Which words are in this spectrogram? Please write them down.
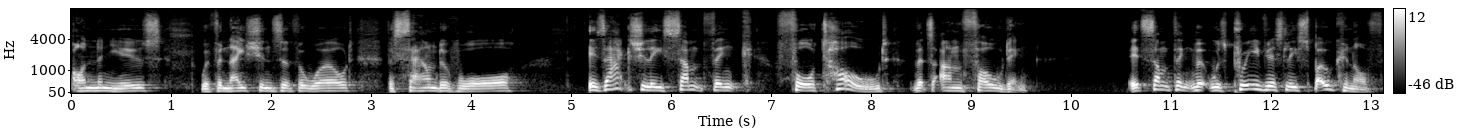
on the news with the nations of the world, the sound of war, is actually something foretold that's unfolding. It's something that was previously spoken of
